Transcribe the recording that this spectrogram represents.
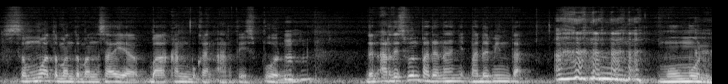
semua teman-teman saya, bahkan bukan artis pun, dan artis pun pada nanya, pada minta, mumun.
